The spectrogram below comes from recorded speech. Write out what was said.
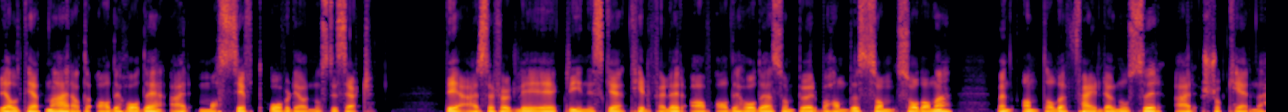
Realiteten er at ADHD er massivt overdiagnostisert. Det er selvfølgelig kliniske tilfeller av ADHD som bør behandles som sådanne, men antallet feildiagnoser er sjokkerende.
